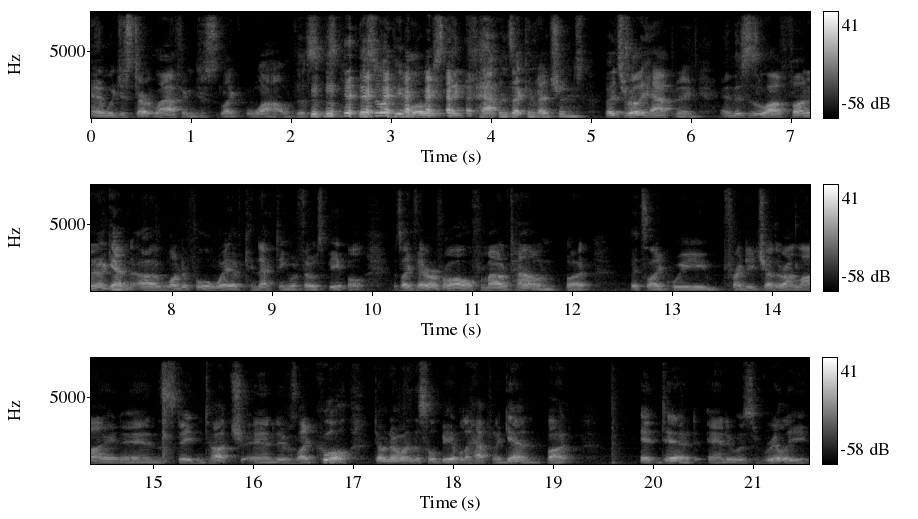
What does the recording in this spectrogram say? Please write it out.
and we just start laughing, just like, "Wow, this is this is what people always think happens at conventions, but it's really happening." And this is a lot of fun, and again, a wonderful way of connecting with those people. It's like they were from all from out of town, but it's like we friended each other online and stayed in touch, and it was like cool. Don't know when this will be able to happen again, but it did, and it was really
